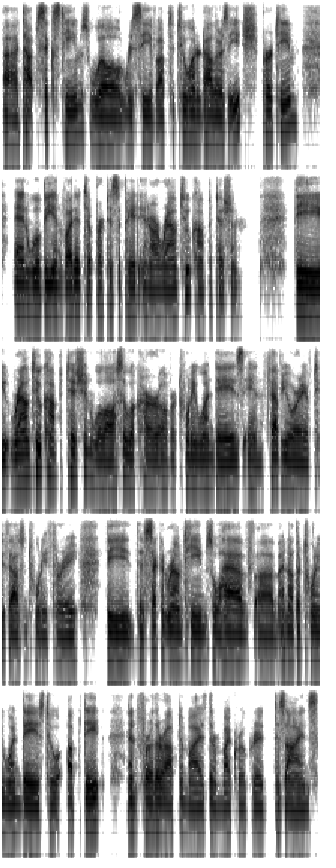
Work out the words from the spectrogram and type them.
uh, top six teams will receive up to $200 each per team and will be invited to participate in our round two competition. The round two competition will also occur over 21 days in February of 2023. The, the second round teams will have uh, another 21 days to update and further optimize their microgrid designs.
